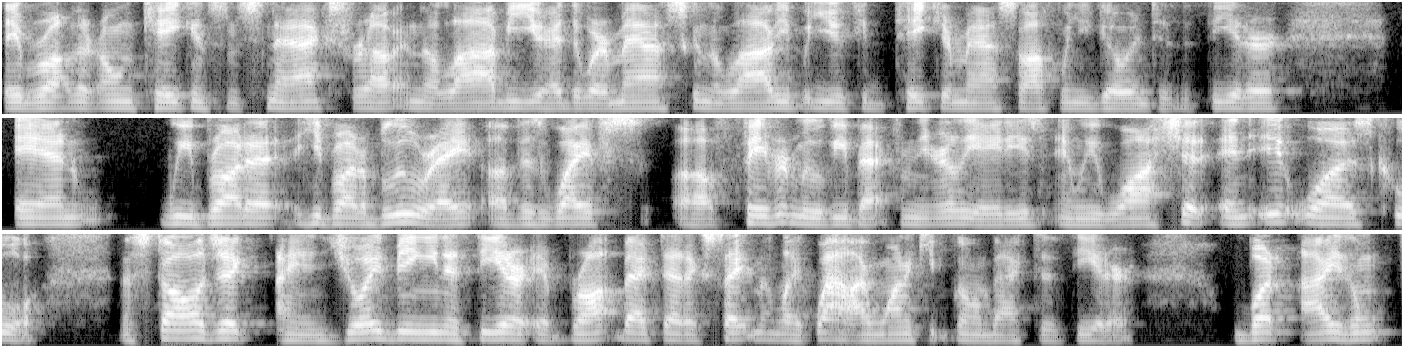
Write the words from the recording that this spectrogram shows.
They brought their own cake and some snacks for out in the lobby. You had to wear masks in the lobby, but you could take your mask off when you go into the theater. And we brought a he brought a Blu-ray of his wife's uh, favorite movie back from the early 80s and we watched it and it was cool nostalgic I enjoyed being in a theater it brought back that excitement like wow I want to keep going back to the theater but I don't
